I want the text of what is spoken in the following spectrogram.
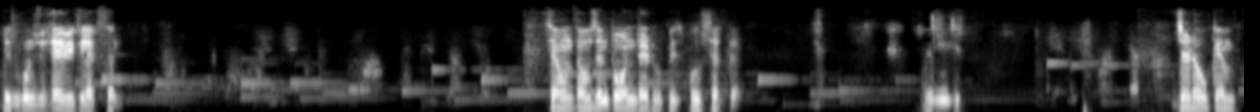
இது கொஞ்சம் heavy collection seven thousand two hundred rupees full set ஜெடோ கேம்ப்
